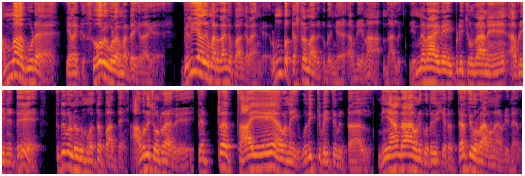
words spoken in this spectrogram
அம்மா கூட எனக்கு சோறு போட மாட்டேங்கிறாங்க. வெளியாளு மாதிரி தாங்க பாக்குறாங்க. ரொம்ப கஷ்டமா இருக்குதுங்க அப்படின்னா அந்த ஆளு என்னடா இவன் இப்படி சொல்றானே? அப்படின்னுட்டு திருவள்ளுவர் முகத்தை பார்த்தேன். அவரு சொல்றாரு பெற்ற தாயே அவனை ஒதுக்கி வைத்து விட்டால் நீ ஏன்டா அவனுக்கு உதவி செய்யற திரத்தி விடுறா அவனை அப்படின்னாரு.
